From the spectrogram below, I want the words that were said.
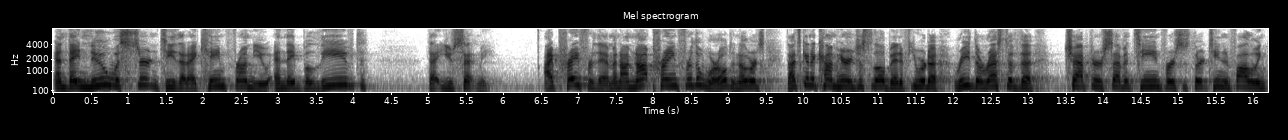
And they knew with certainty that I came from you, and they believed that you sent me. I pray for them, and I'm not praying for the world. In other words, that's going to come here in just a little bit. If you were to read the rest of the chapter 17, verses 13 and following,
